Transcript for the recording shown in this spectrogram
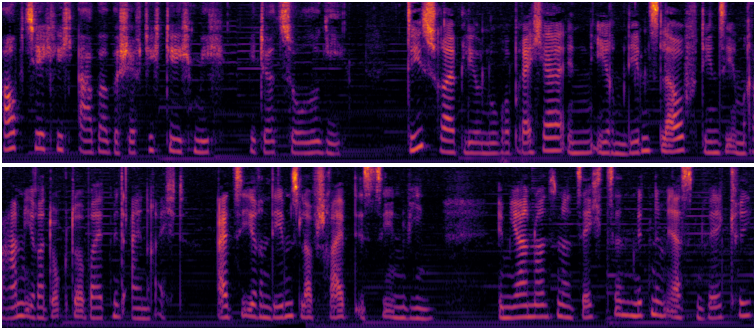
Hauptsächlich aber beschäftigte ich mich mit der Zoologie. Dies schreibt Leonore Brecher in ihrem Lebenslauf, den sie im Rahmen ihrer Doktorarbeit mit einreicht. Als sie ihren Lebenslauf schreibt, ist sie in Wien. Im Jahr 1916, mitten im Ersten Weltkrieg,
